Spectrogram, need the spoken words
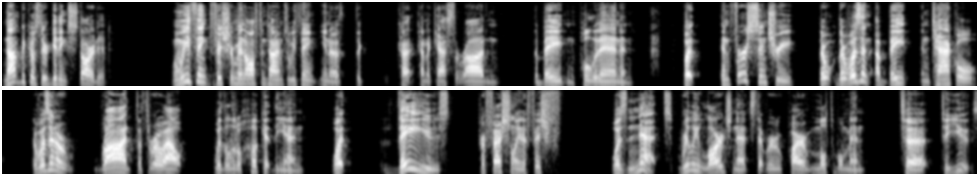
not because they're getting started. When we think fishermen, oftentimes we think, you know, the kind of cast the rod and the bait and pull it in. And but in first century, there, there wasn't a bait and tackle, there wasn't a rod to throw out with a little hook at the end. What they used professionally to fish was nets, really large nets that would require multiple men to, to use.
